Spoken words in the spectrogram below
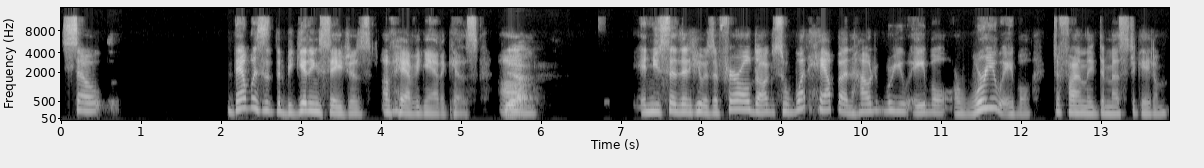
so that was at the beginning stages of having Atticus. Um, yeah. And you said that he was a feral dog. So what happened? How were you able, or were you able, to finally domesticate him?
